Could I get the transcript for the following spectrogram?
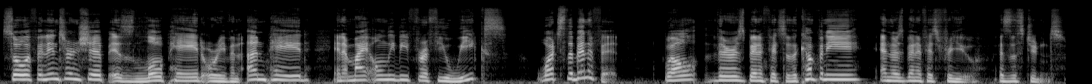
So, if an internship is low paid or even unpaid, and it might only be for a few weeks, what's the benefit? Well, there's benefits to the company and there's benefits for you as the student.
